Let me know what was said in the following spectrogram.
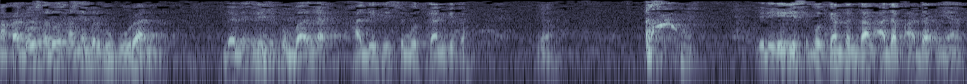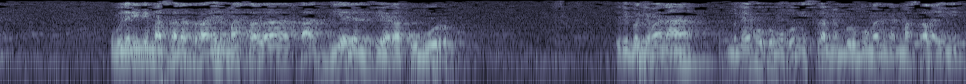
maka dosa-dosanya berguguran. Dan di sini cukup banyak hadis disebutkan gitu. Ya. Jadi ini disebutkan tentang adab-adabnya. Kemudian ini masalah terakhir masalah takziah dan ziarah kubur. Jadi bagaimana mengenai hukum-hukum Islam yang berhubungan dengan masalah ini.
